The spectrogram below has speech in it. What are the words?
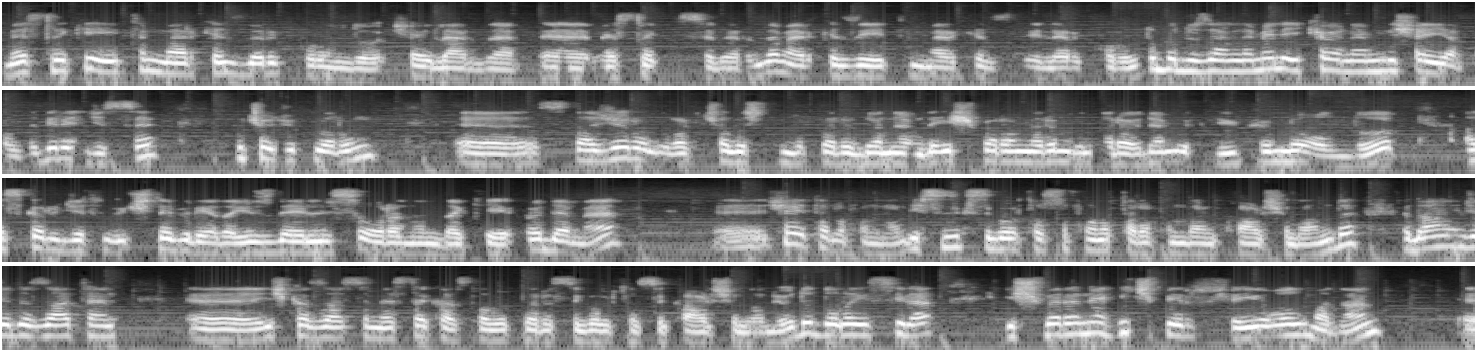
mesleki eğitim merkezleri kuruldu şeylerde, e, meslek liselerinde merkezi eğitim merkezleri kuruldu. Bu düzenlemeyle iki önemli şey yapıldı. Birincisi bu çocukların e, stajyer olarak çalıştıkları dönemde işverenlerin bunlara ödemekle yükümlü olduğu asgari ücretin üçte bir ya da yüzde ellisi oranındaki ödeme şey tarafından, işsizlik sigortası fonu tarafından karşılandı. Daha önce de zaten e, iş kazası meslek hastalıkları sigortası karşılanıyordu. Dolayısıyla işverene hiçbir şeyi olmadan, e,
